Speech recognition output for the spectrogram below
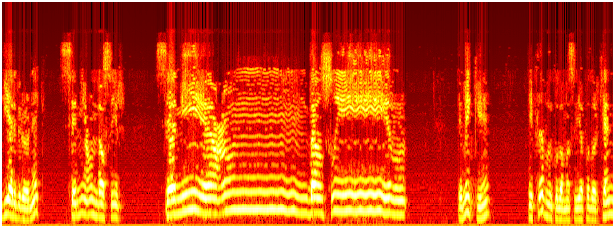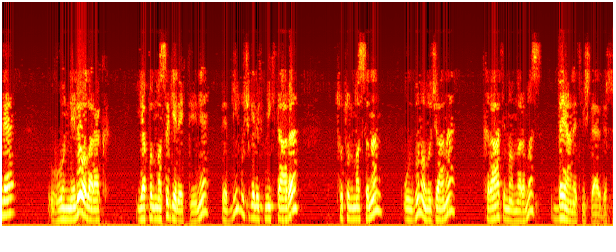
diğer bir örnek semi'un basir semi'un basir demek ki eklab uygulaması yapılırken de gunneli olarak yapılması gerektiğini ve bir buçuk elif miktarı tutulmasının uygun olacağını kıraat imamlarımız beyan etmişlerdir.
